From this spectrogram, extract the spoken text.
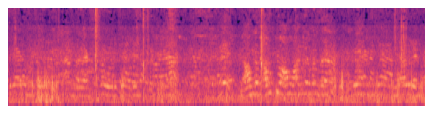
பத்து அந்த இடத்துல ஒரு கிலோ அதிகமாக அதே நாங்கள் என்ன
